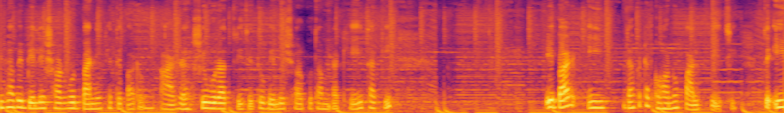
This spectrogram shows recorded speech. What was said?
এভাবে বেলের শরবত বানিয়ে খেতে পারো। আর শিবরাত্রিতে তো বেলের শরবত আমরা খেয়েই থাকি। এবার এই দেখো একটা ঘন পাল্প পেয়েছি। তো এই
